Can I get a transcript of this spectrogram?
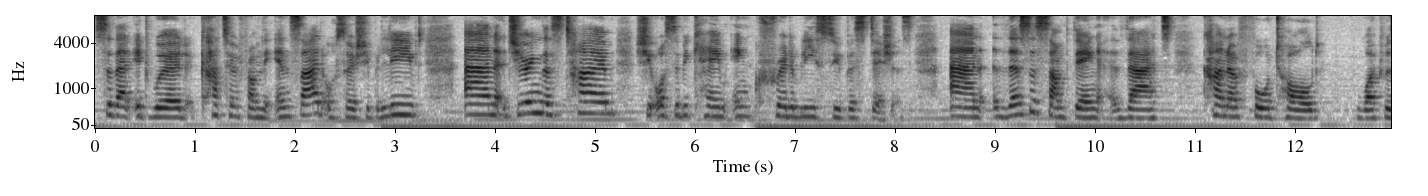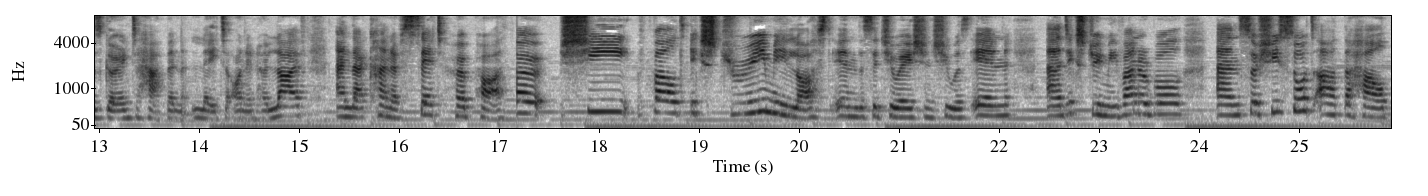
so that it would cut her from the inside, or so she believed. And during this time, she also became incredibly superstitious. And this is something that kind of foretold what was going to happen later on in her life and that kind of set her path. So she felt extremely lost in the situation she was in and extremely vulnerable and so she sought out the help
